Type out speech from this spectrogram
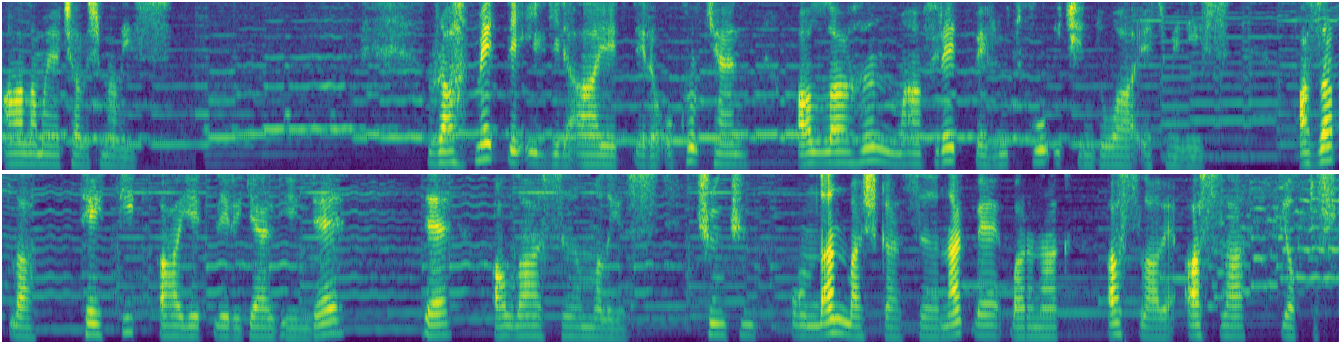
ağlamaya çalışmalıyız. Rahmetle ilgili ayetleri okurken Allah'ın mağfiret ve lütfu için dua etmeliyiz. Azapla tehdit ayetleri geldiğinde de Allah'a sığınmalıyız. Çünkü ondan başka sığınak ve barınak asla ve asla yoktur.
